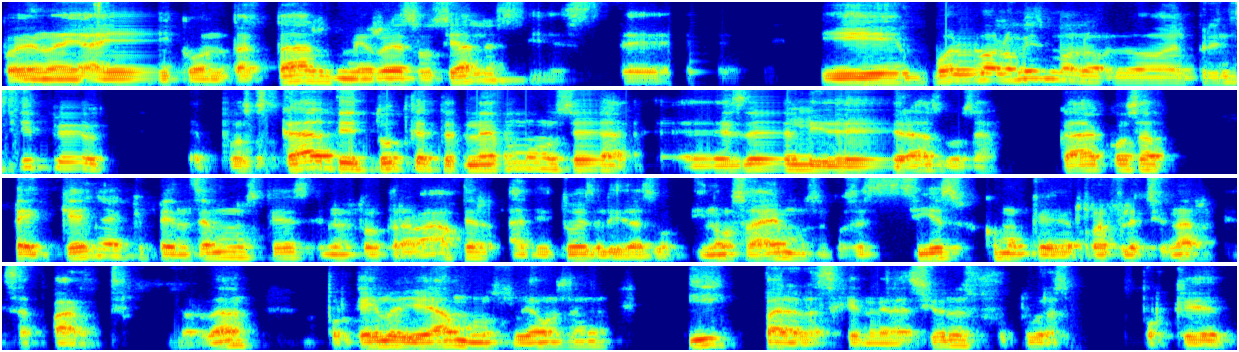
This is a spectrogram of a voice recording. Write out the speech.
pueden ahí, ahí contactar mis redes sociales y este y vuelvo a lo mismo, lo, del principio, pues cada actitud que tenemos o sea, es de liderazgo, o sea, cada cosa pequeña que pensemos que es en nuestro trabajo, actitudes de liderazgo y no sabemos. Entonces, sí es como que reflexionar esa parte, ¿verdad? Porque ahí lo llevamos, lo llevamos y para las generaciones futuras, porque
